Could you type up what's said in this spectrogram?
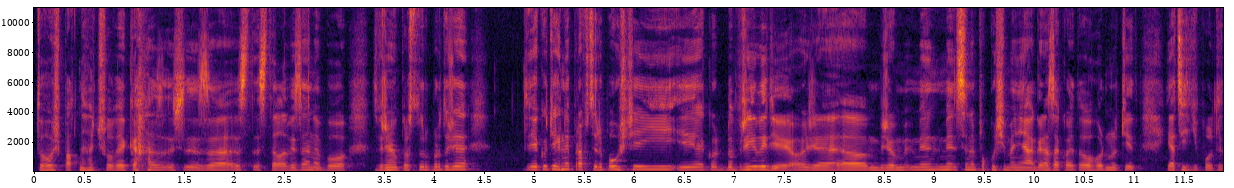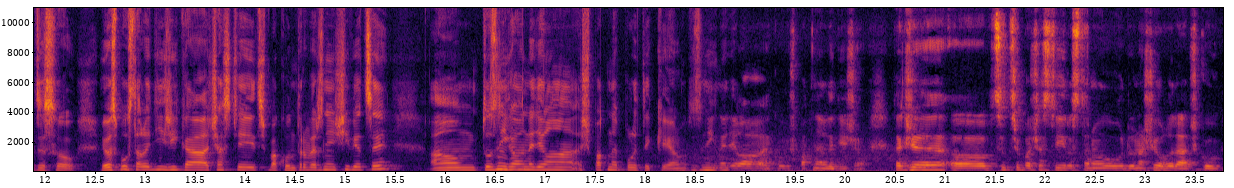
toho špatného člověka z, z, z televize nebo z veřejného prostoru, protože jako těch nepravců dopouštějí i jako dobří lidi, jo? že, um, že my, my, se nepokoušíme nějak na základě toho hodnotit, jaký ti politici jsou. Jo, spousta lidí říká častěji třeba kontroverznější věci, um, to z nich ale nedělá špatné politiky, jo? to z nich nedělá jako špatné lidi. Že? Takže uh, se třeba častěji dostanou do našeho hledáčku,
